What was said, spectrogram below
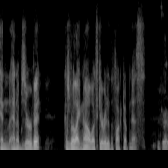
and, and observe it because we're like, no, let's get rid of the fucked upness. Right.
